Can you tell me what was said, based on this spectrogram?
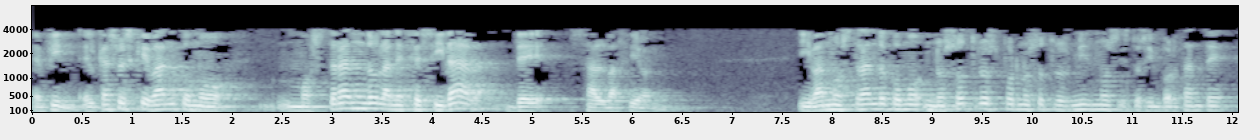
En fin, el caso es que van como mostrando la necesidad de salvación y van mostrando cómo nosotros por nosotros mismos, esto es importante,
